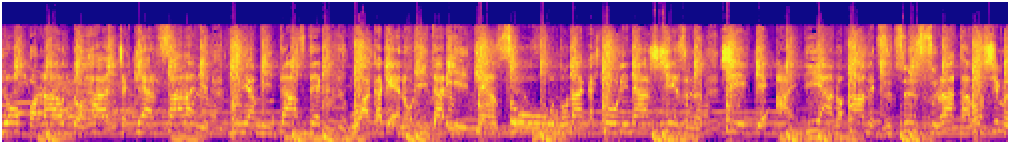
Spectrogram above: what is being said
酔っ払うとはっちゃけるさらにむやみ出してく。若気の至り喧騒の中一人なるシーズム湿気アイディアの雨。頭痛すら楽しむ。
